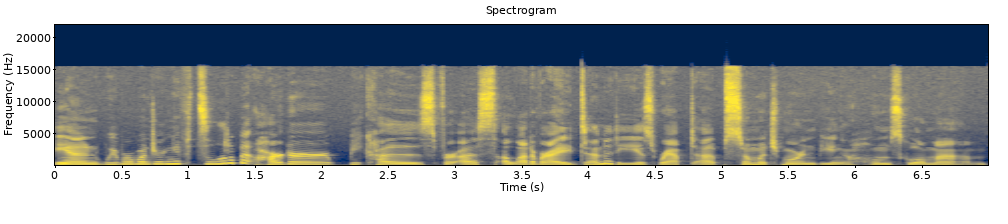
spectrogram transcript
And we were wondering if it's a little bit harder because for us, a lot of our identity is wrapped up so much more in being a homeschool mom.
